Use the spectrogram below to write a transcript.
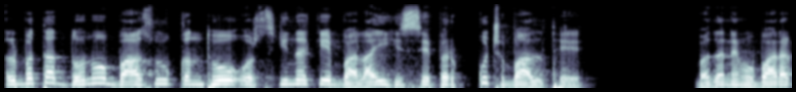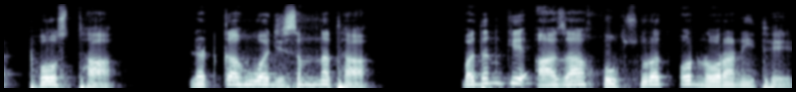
البتہ دونوں بازو کندھوں اور سینہ کے بالائی حصے پر کچھ بال تھے۔ بدن مبارک ٹھوس تھا، لٹکا ہوا جسم نہ تھا۔ بدن کے اعضاء خوبصورت اور نورانی تھے۔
